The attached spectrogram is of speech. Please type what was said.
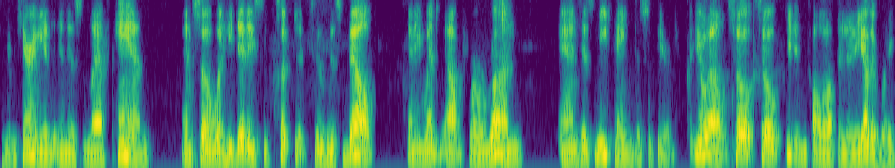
he'd been carrying it in his left hand. And so what he did is he clipped it to his belt and he went out for a run and his knee pain disappeared. Well, so so he didn't follow up in any other way.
